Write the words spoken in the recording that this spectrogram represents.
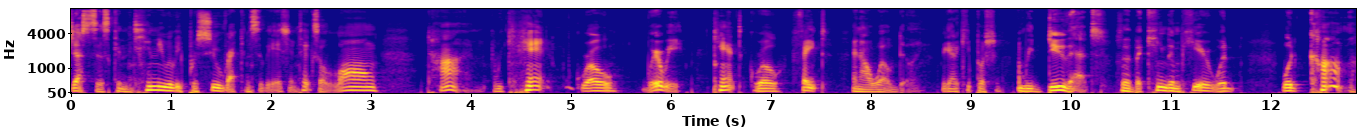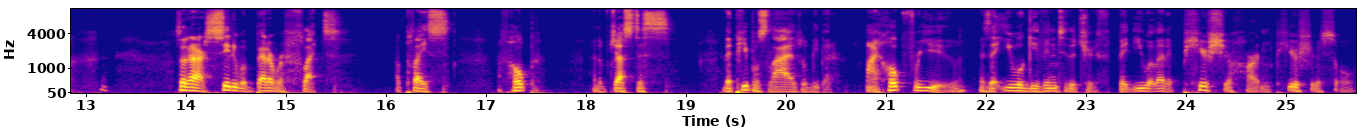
justice, continually pursue reconciliation. It takes a long time. We can't grow weary, can't grow faint in our well doing. We got to keep pushing. And we do that so that the kingdom here would would come. So that our city would better reflect a place of hope and of justice, and that people's lives would be better. My hope for you is that you will give in to the truth, that you will let it pierce your heart and pierce your soul,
